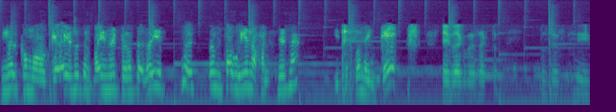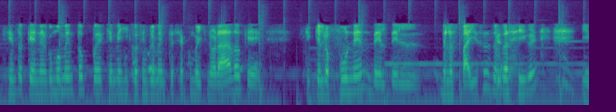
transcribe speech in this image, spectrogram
no es como que vayas a otro país ¿no? y preguntas, oye, pues, ¿dónde está Guyana Francesa? Y te responden, ¿qué? Exacto, exacto. Entonces, siento que en algún momento puede que México simplemente sea como ignorado, que, que, lo funen del, del, de los países, algo así, güey, y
